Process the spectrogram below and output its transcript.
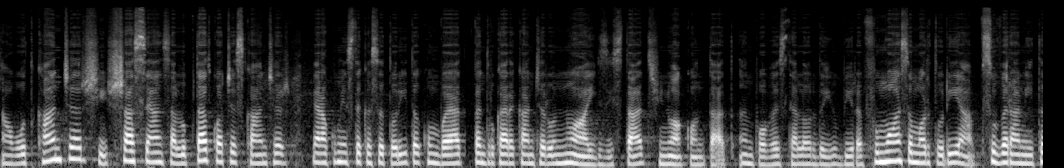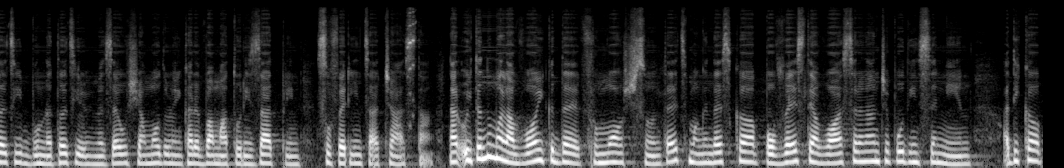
a avut cancer și șase ani s-a luptat cu acest cancer, iar acum este căsătorită cu un băiat pentru care cancerul nu a existat și nu a contat în povestea lor de iubire. Frumoasă mărturia suveranității, bunătății lui Dumnezeu și a modului în care v-a maturizat prin suferința aceasta. Dar uitându-mă la voi cât de frumoși sunteți, mă gândesc că povestea voastră n-a început din senin. Adică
